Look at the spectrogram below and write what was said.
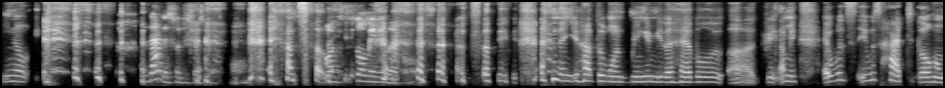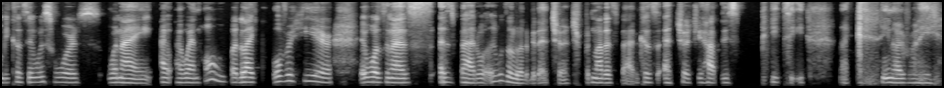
You know. that is so disrespectful. I'm on so many levels. and then you have the one bringing me the herbal uh, drink. I mean, it was it was hard to go home because it was worse when I, I I went home. But like over here, it wasn't as as bad. Well, it was a little bit at church, but not as bad because at church you have this PT, like you know everybody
